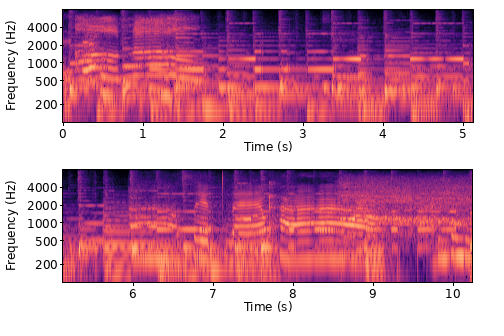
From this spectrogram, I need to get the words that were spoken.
เย็นๆโอเคอ้าวเสร็จแล้วค่ะดึงขึ้นดี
